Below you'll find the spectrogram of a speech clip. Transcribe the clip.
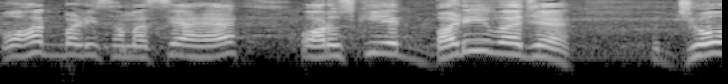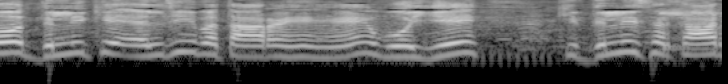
बहुत बड़ी समस्या है और उसकी एक बड़ी वजह जो दिल्ली के एलजी बता रहे हैं, वो ये कि दिल्ली सरकार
